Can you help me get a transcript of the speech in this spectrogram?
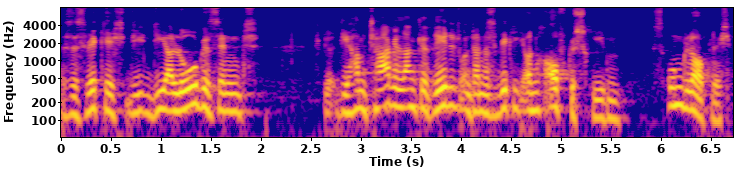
Es ist wirklich, die Dialoge sind, die haben tagelang geredet und dann ist wirklich auch noch aufgeschrieben. Das ist unglaublich.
